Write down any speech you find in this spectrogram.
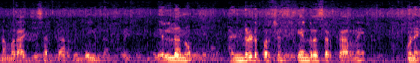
ನಮ್ಮ ರಾಜ್ಯ ಸರ್ಕಾರದಿಂದ ಇಲ್ಲ. ಎಲ್ಲನೂ ಹಂಡ್ರೆಡ್ ಪರ್ಸೆಂಟ್ ಕೇಂದ್ರ ಸರ್ಕಾರನೇ ಹೊಣೆ.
